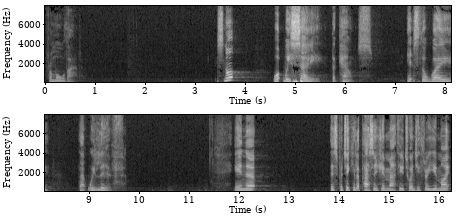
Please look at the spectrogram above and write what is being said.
from all that. It's not what we say that counts, it's the way that we live. In uh, this particular passage in Matthew 23, you might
